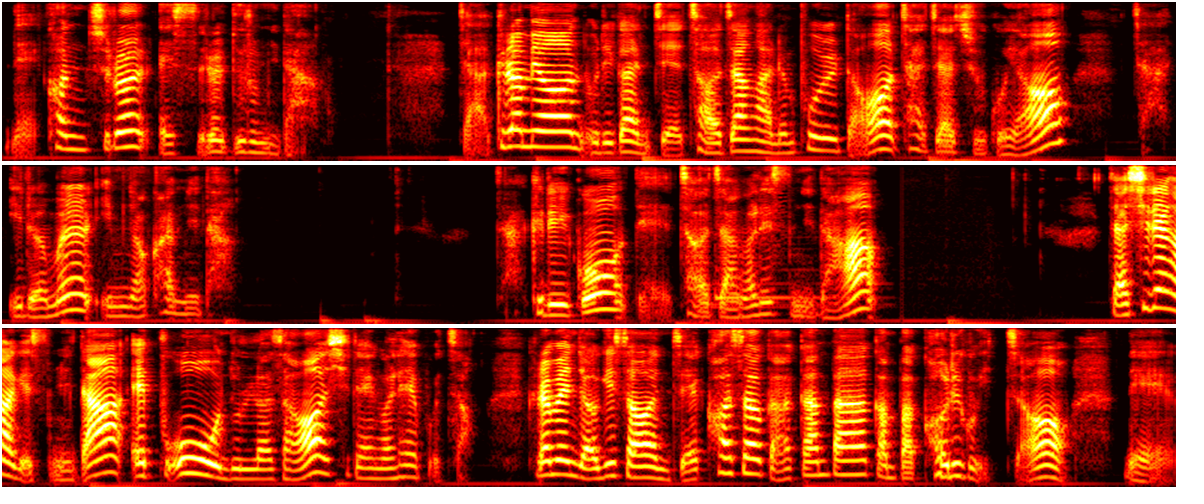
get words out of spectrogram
네, 컨트롤 S를 누릅니다. 자, 그러면 우리가 이제 저장하는 폴더 찾아주고요. 자, 이름을 입력합니다. 자, 그리고 네, 저장을 했습니다. 자, 실행하겠습니다. F5 눌러서 실행을 해보죠. 그러면 여기서 이제 커서가 깜빡깜빡 거리고 있죠. 네,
